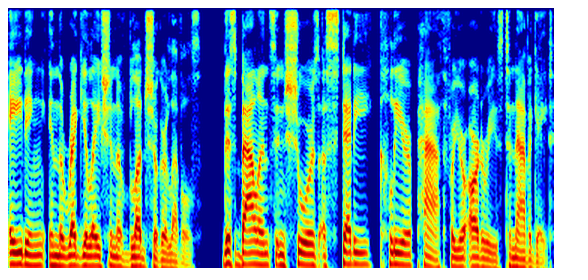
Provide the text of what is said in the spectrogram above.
aiding in the regulation of blood sugar levels. This balance ensures a steady, clear path for your arteries to navigate.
